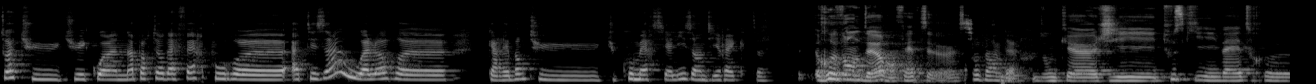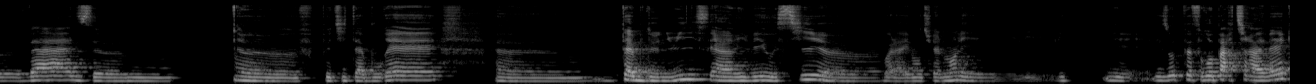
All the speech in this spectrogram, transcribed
toi, tu, tu es quoi, un apporteur d'affaires pour euh, Atesa ou alors euh, carrément tu, tu, commercialises en direct? Revendeur en fait. Euh, Revendeur. Donc j'ai tout ce qui va être vase, petit tabouret. table de nuit, c'est arrivé aussi, voilà, éventuellement les, les, autres peuvent repartir avec.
